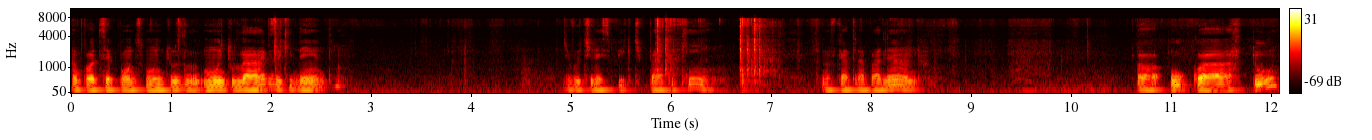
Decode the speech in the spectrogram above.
Não pode ser pontos muito, muito largos aqui dentro. Eu vou tirar esse pique de pato aqui. Pra não ficar atrapalhando. Ó, o quarto.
